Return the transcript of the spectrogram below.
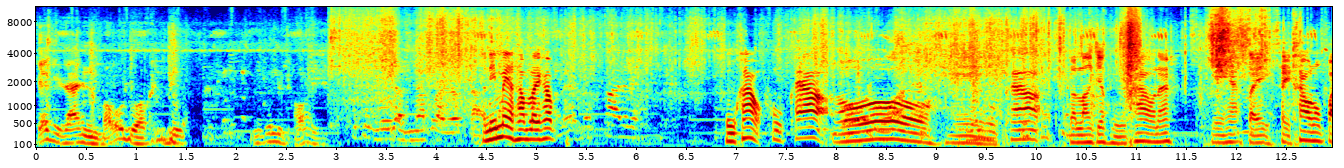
cái thì ra thì bố lúa มันก็หลุดท้อยอันนี้แม่ทำอะไรครับหุงข้าวผูกข้าวโอ้นี่ผูกข้าวกำลังจะหุงข้าวนะนี่ฮะใส่ใส่ข้าวลงไป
